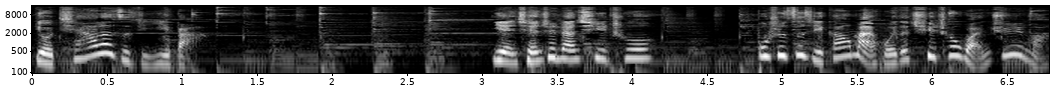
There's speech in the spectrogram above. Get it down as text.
又掐了自己一把。眼前这辆汽车，不是自己刚买回的汽车玩具吗？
